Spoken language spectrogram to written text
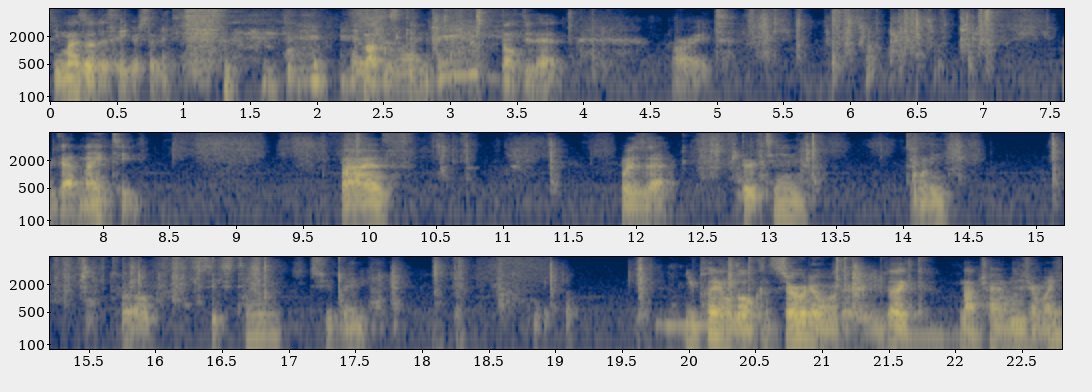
You might as well just hit your 17. no, just kidding. Don't do that. Alright. We got 19. 5. What is that? 13, 20, 12, 16. Too many. You playing a little conservative over there. You like not trying to lose your money?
